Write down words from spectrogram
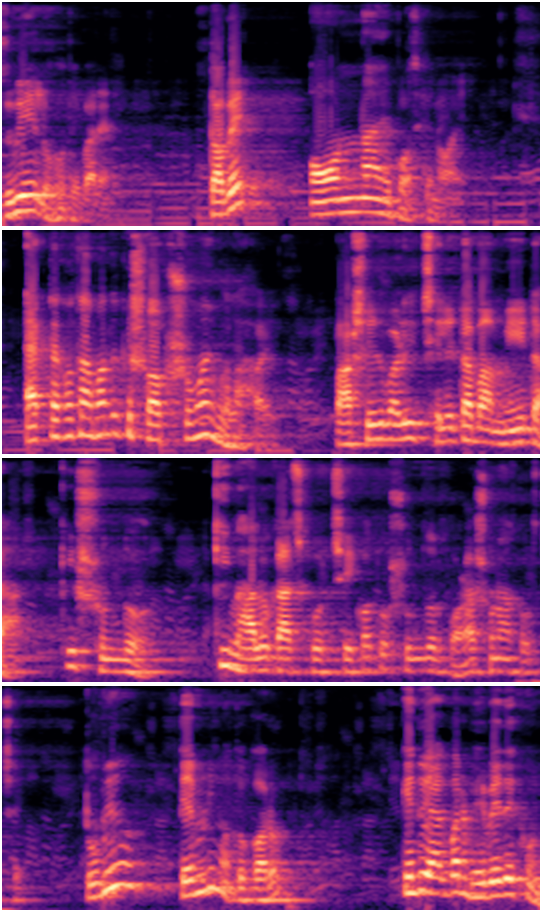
জুয়েলও হতে পারেন। তবে অন্যায় পথে নয়। একটা কথা আমাদেরকে সব সময় বলা হয়, পাশের বাড়ির ছেলেটা বা মেয়েটা কি সুন্দর, কি ভালো কাজ করছে, কত সুন্দর পড়াশোনা করছে। তুমিও তেমনি মতো করো। কিন্তু একবার ভেবে দেখুন,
